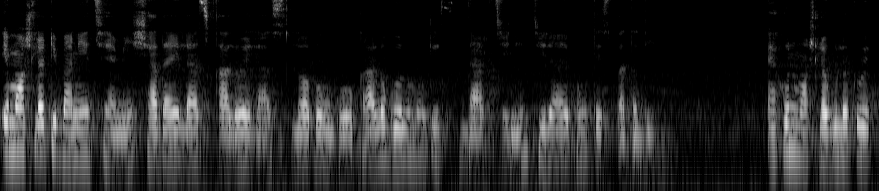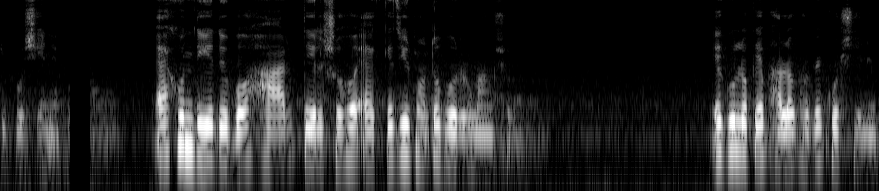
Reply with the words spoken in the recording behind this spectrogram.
এই মশলাটি বানিয়েছি আমি সাদা এলাচ, কালো এলাচ, লবঙ্গ, কালো গোলমরিচ, দারচিনি, জিরা এবং তেজপাতা দিয়ে। এখন মশলাগুলোকেও একটু কষিয়ে নেব। এখন দিয়ে দেব হাড়, তেল সহ এক কেজির মতো গরুর মাংস। এগুলোকে ভালোভাবে কষিয়ে নেব।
